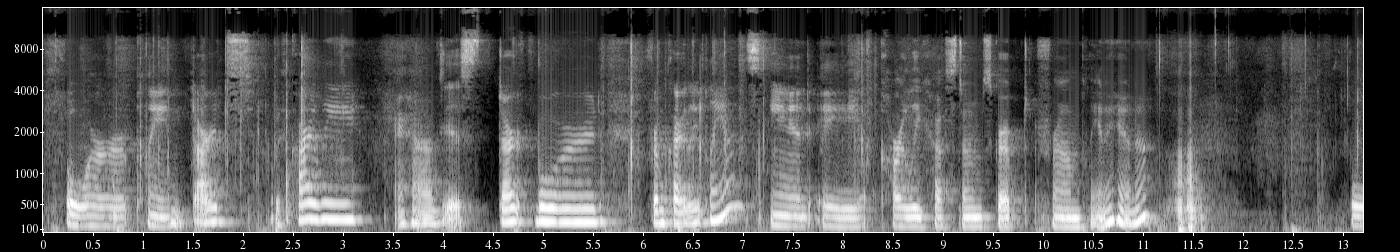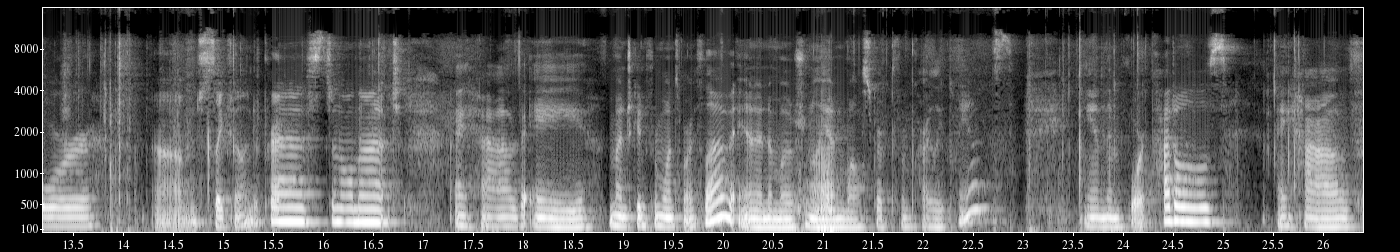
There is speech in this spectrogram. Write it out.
For playing darts with Carly, I have this dartboard from Carlea Plans and a Carly custom script from Plannahannah for um, just like feeling depressed and all that. I have a Munchkin from Once More with Love and an Emotionally Unwell script from Carlea Plans. And then for cuddles, I have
